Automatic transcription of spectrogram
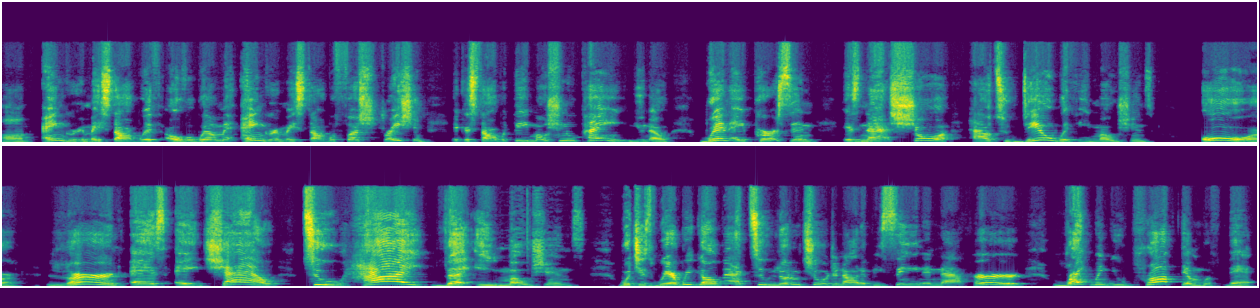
um, anger. It may start with overwhelming anger. It may start with frustration. It can start with the emotional pain. You know, when a person is not sure how to deal with emotions or learn as a child to hide the emotions, which is where we go back to little children ought to be seen and not heard. Right when you prompt them with that,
